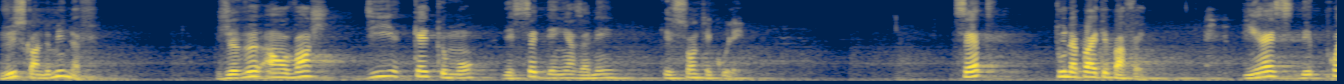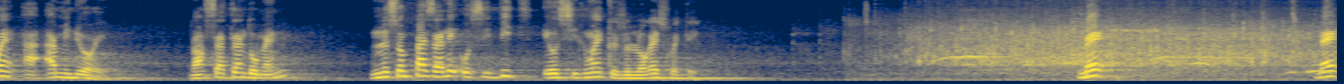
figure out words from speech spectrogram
jusqu'en 2009. Je veux en revanche dire quelques mots des sept dernières années qui sont écoulées. Certes, tout n'a pas été parfait. Il reste des points à améliorer. Dans certains domaines, nous ne sommes pas allés aussi vite et aussi loin que je l'aurais souhaité. Mais, mais,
